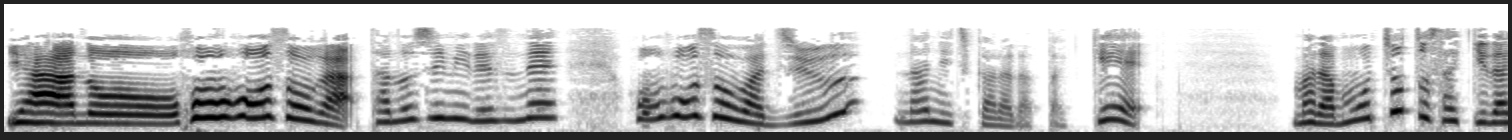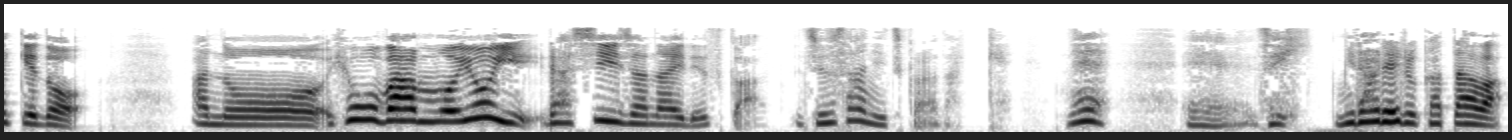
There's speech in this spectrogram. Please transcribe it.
いや、あのー、本放送が楽しみですね。本放送は10何日からだったっけ？まだもうちょっと先だけど、あのー、評判も良いらしいじゃないですか。13日からだっけ？ね。えー、ぜひ見られる方は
